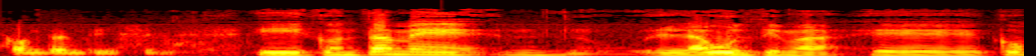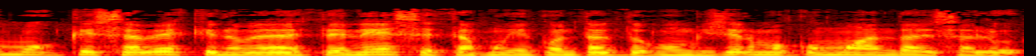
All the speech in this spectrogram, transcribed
contentísimo. Y contame la última, eh, ¿cómo, ¿qué sabes, qué novedades tenés? ¿Estás muy en contacto con Guillermo? ¿Cómo anda de salud?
